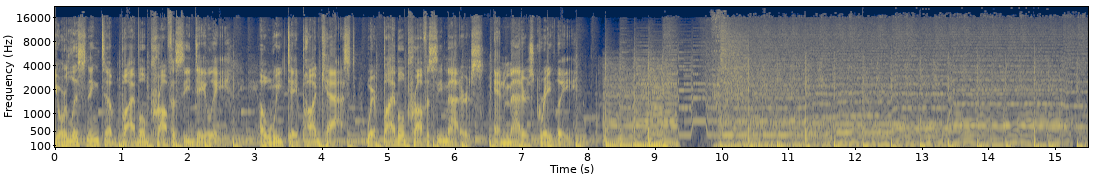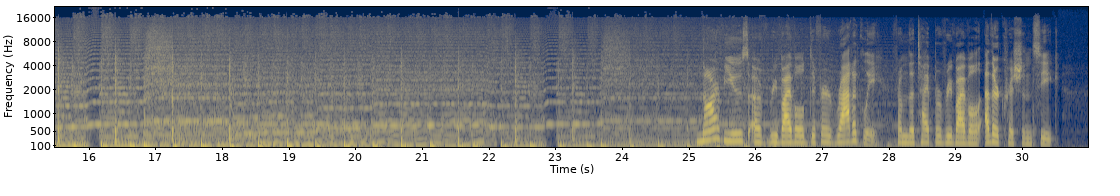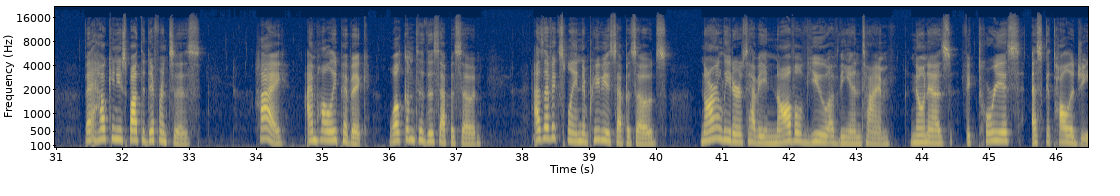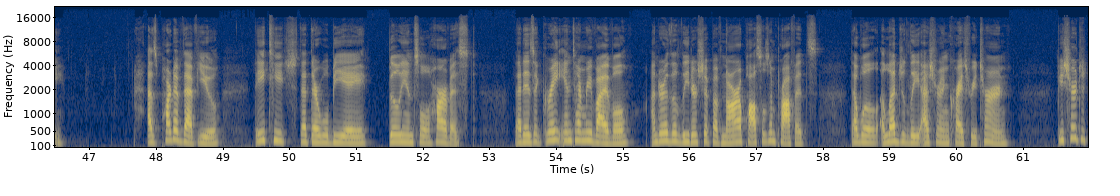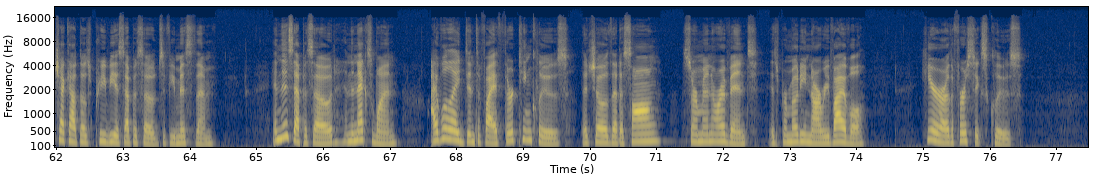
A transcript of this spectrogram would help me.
You're listening to Bible Prophecy Daily, a weekday podcast where Bible prophecy matters and matters greatly. NAR views of revival differ radically from the type of revival other Christians seek. But how can you spot the differences? Hi, I'm Holly Pivec. Welcome to this episode. As I've explained in previous episodes, NAR leaders have a novel view of the end time, known as victorious eschatology. As part of that view, they teach that there will be a billion soul harvest, that is, a great end time revival under the leadership of NAR apostles and prophets that will allegedly usher in Christ's return. Be sure to check out those previous episodes if you missed them. In this episode and the next one, I will identify 13 clues that show that a song, sermon, or event is promoting NAR revival. Here are the first six clues.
